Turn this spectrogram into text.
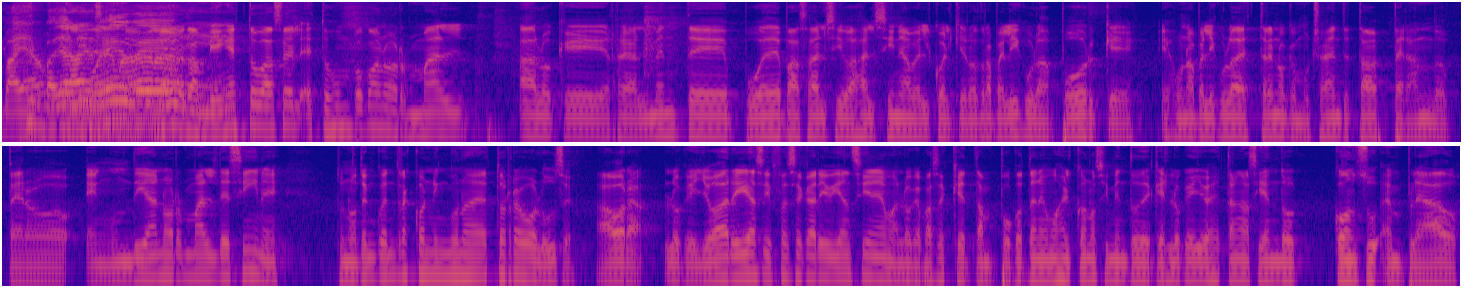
Vayan, Vayan día de semana Claro, y- también esto va a ser, esto es un poco anormal a lo que realmente puede pasar si vas al cine a ver cualquier otra película, porque es una película de estreno que mucha gente estaba esperando, pero en un día normal de cine, tú no te encuentras con ninguna de estos revoluces. Ahora, lo que yo haría si fuese Caribbean Cinema, lo que pasa es que tampoco tenemos el conocimiento de qué es lo que ellos están haciendo con sus empleados.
